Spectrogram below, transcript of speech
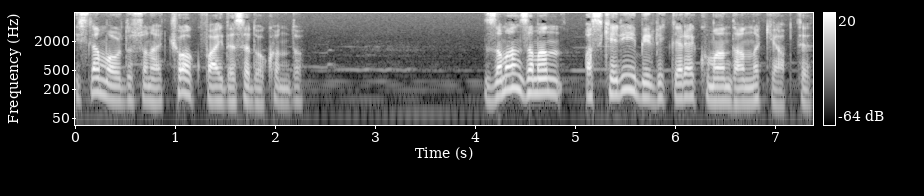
İslam ordusuna çok faydası dokundu. Zaman zaman askeri birliklere kumandanlık yaptı.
